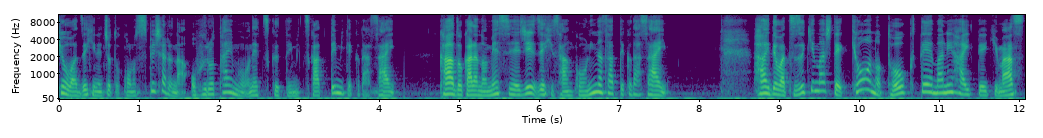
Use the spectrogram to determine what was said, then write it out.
今日はぜひね、ちょっとこのスペシャルなお風呂タイムをね、作ってみ、使ってみてください。カードからのメッセージ、ぜひ参考になさってください。はい。では続きまして、今日のトークテーマに入っていきます。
